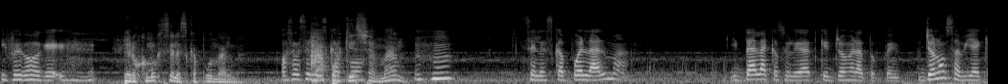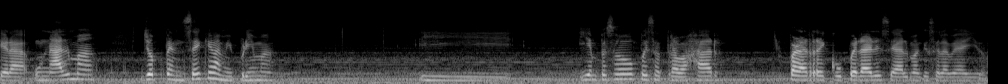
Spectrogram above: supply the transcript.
Y fue como que, Pero ¿cómo que se le escapó un alma? o sea, se le ah, escapó. porque es chamán. Se le escapó el alma. Y da la casualidad que yo me la topé. Yo no sabía que era un alma. Yo pensé que era mi prima. Y, y empezó pues a trabajar para recuperar ese alma que se le había ido.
